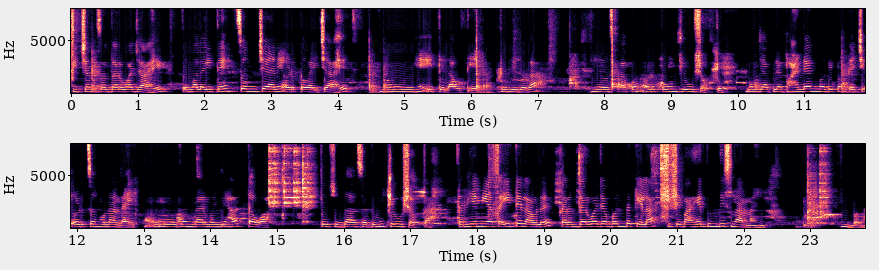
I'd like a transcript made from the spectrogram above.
किचनचा दरवाजा आहे. तर मला इथे चमचे आणि अडकवायचे आहेत. म्हणून मी हे इथे लावते. तर हे बघा हे असं आपण अडकवून ठेवू शकतो. म्हणजे आपल्या भांड्यांमध्ये पण त्याची अडचण होणार नाही. आणि वजनदार म्हणजे हा तवा. तो सुद्धा असा तुम्ही ठेवू शकता. तर हे मी आता इथे लावलंय. कारण दरवाजा बंद केला की ते बाहेरून दिसणार नाही. हे बघा.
